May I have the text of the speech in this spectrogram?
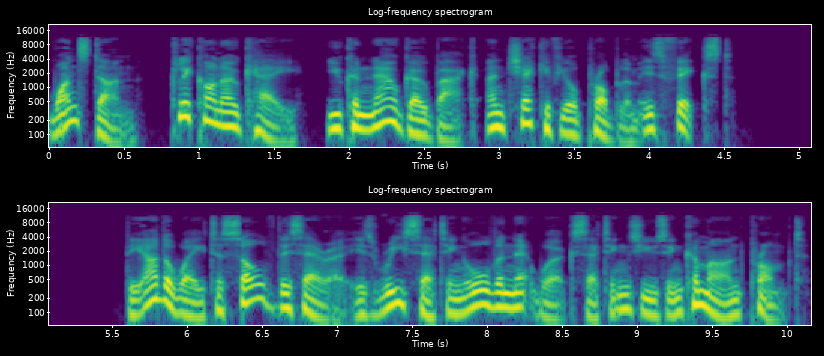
Once done, click on OK, you can now go back and check if your problem is fixed. The other way to solve this error is resetting all the network settings using command prompt.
